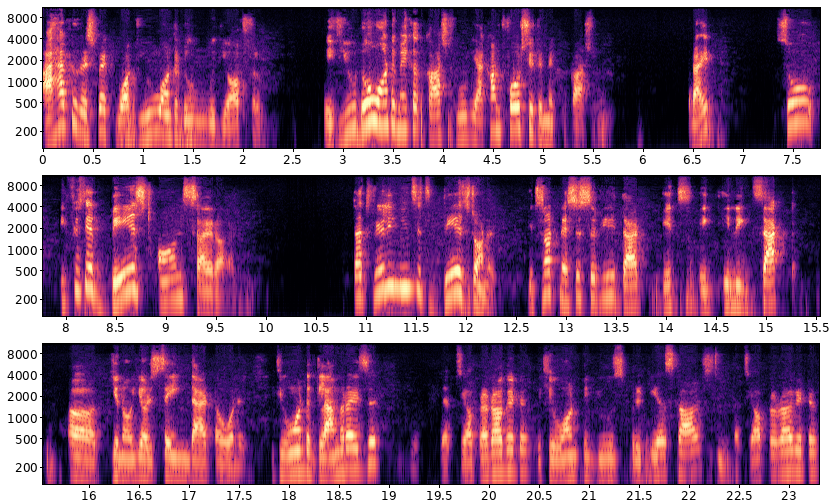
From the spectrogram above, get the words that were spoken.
I have to respect what you want to do with your film. If you don't want to make a cast movie, I can't force you to make a cast movie, right? So if you say based on Sairat, that really means it's based on it. It's not necessarily that it's in exact, uh, you know, you're saying that or. If you want to glamorize it, that's your prerogative. If you want to use prettier stars, that's your prerogative.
